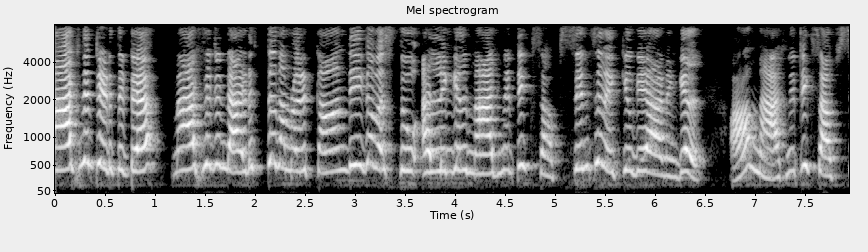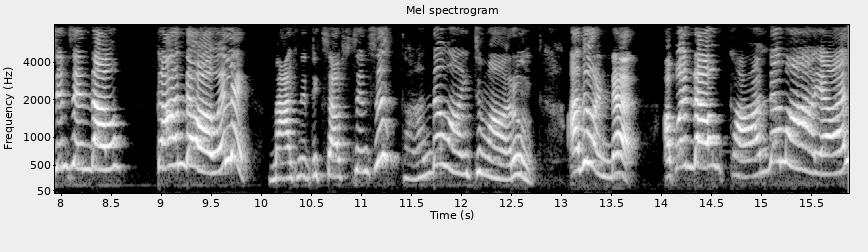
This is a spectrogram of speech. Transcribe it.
മാഗ്നറ്റ് എടുത്തിട്ട് മാഗ്നറ്റിന്റെ അടുത്ത് നമ്മളൊരു കാന്തിക വസ്തു അല്ലെങ്കിൽ മാഗ്നറ്റിക് സബ്സ്റ്റൻസ് വെക്കുകയാണെങ്കിൽ ആ മാഗ്നറ്റിക് സബ്സ്റ്റൻസ് എന്താവും? കാന്തമാവും അല്ലെ? മാഗ്നറ്റിക് സബ്സ്റ്റൻസ് കാന്തമായിട്ട് മാറും. അതുകൊണ്ട് അപ്പൊ എന്താവും? കാന്തമായാൽ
